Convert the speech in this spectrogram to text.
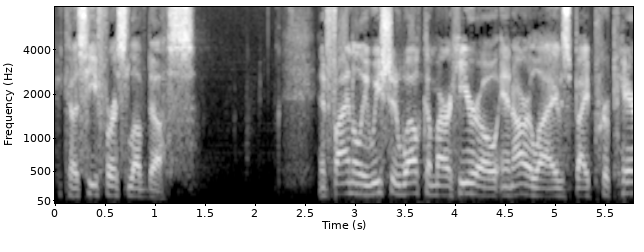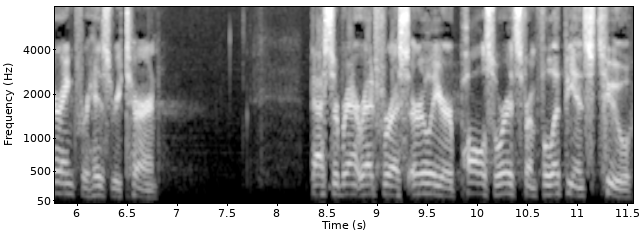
because he first loved us. And finally, we should welcome our hero in our lives by preparing for his return. Pastor Brant read for us earlier Paul's words from Philippians 2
